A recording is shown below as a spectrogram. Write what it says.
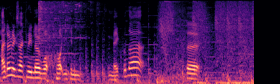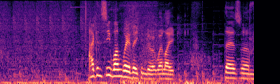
I don't exactly know what plot you can make with that. But I can see one way they can do it where like there's um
